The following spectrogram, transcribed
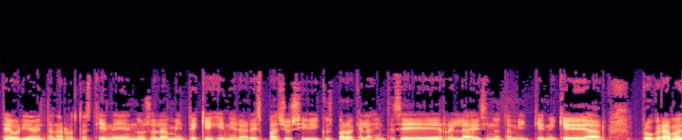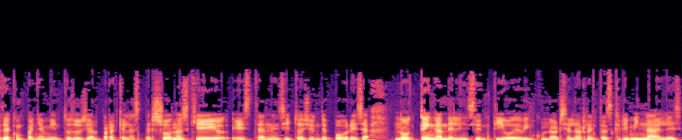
Teoría de ventanas rotas tiene no solamente que generar espacios cívicos para que la gente se relaje, sino también tiene que dar programas de acompañamiento social para que las personas que están en situación de pobreza no tengan el incentivo de vincularse a las rentas criminales,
